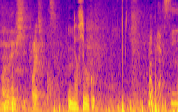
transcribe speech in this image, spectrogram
bonne réussite pour la suite. Merci beaucoup. Merci.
